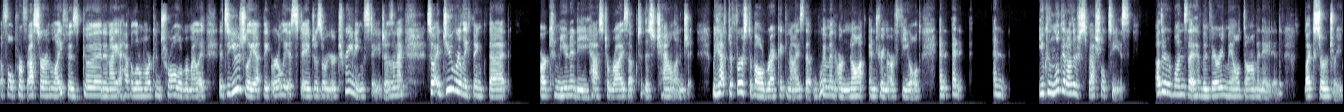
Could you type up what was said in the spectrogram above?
a full professor and life is good and I have a little more control over my life. It's usually at the earliest stages or your training stages. And I so I do really think that our community has to rise up to this challenge. We have to first of all recognize that women are not entering our field and and and you can look at other specialties, other ones that have been very male dominated, like surgery.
